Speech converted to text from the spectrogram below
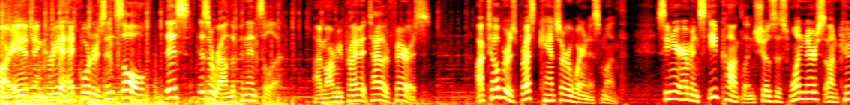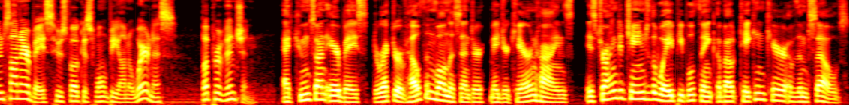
From our AFN Korea headquarters in Seoul, this is Around the Peninsula. I'm Army Private Tyler Ferris. October is Breast Cancer Awareness Month. Senior Airman Steve Conklin shows us one nurse on Kunsan Air Base whose focus won't be on awareness, but prevention. At Kunsan Air Base, Director of Health and Wellness Center, Major Karen Hines, is trying to change the way people think about taking care of themselves.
